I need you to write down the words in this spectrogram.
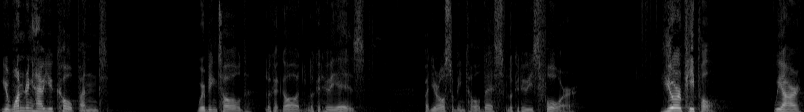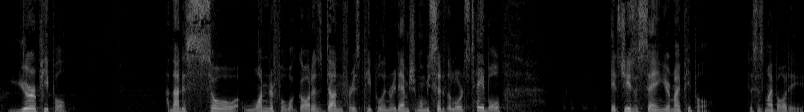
you're wondering how you cope and we're being told Look at God. Look at who He is. But you're also being told this look at who He's for. Your people. We are your people. And that is so wonderful what God has done for His people in redemption. When we sit at the Lord's table, it's Jesus saying, You're my people. This is my body.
